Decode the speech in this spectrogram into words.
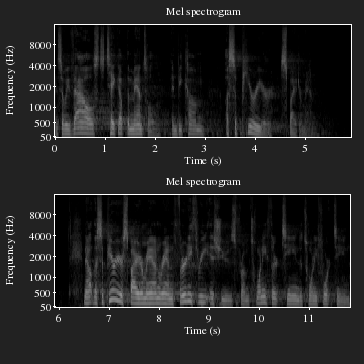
And so he vows to take up the mantle and become a superior Spider Man. Now, the Superior Spider Man ran 33 issues from 2013 to 2014,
